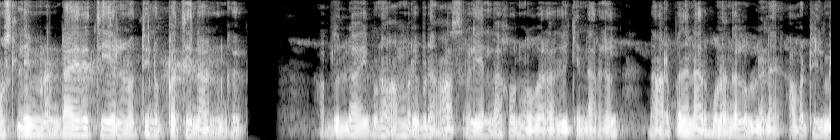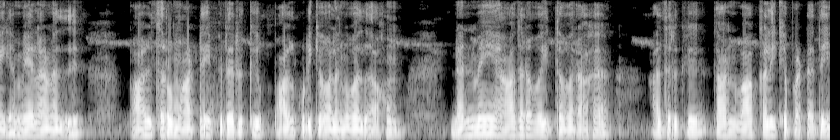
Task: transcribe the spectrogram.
முஸ்லீம் ரெண்டாயிரத்தி எழுநூற்றி முப்பத்தி நான்கு. Abdullah ibn Amr ibn Aas ரலியல்லாஹு அன்ஹு அவர் அறிவிக்கின்றார்கள் நாற்பது நற்குணங்கள் உள்ளன அவற்றில் மிக மேலானது பால் தரும் ஆட்டை பிறருக்கு பால் குடிக்க வழங்குவதாகும். நன்மையை ஆதரவு வைத்தவராக அதற்கு தான் வாக்களிக்கப்பட்டதை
